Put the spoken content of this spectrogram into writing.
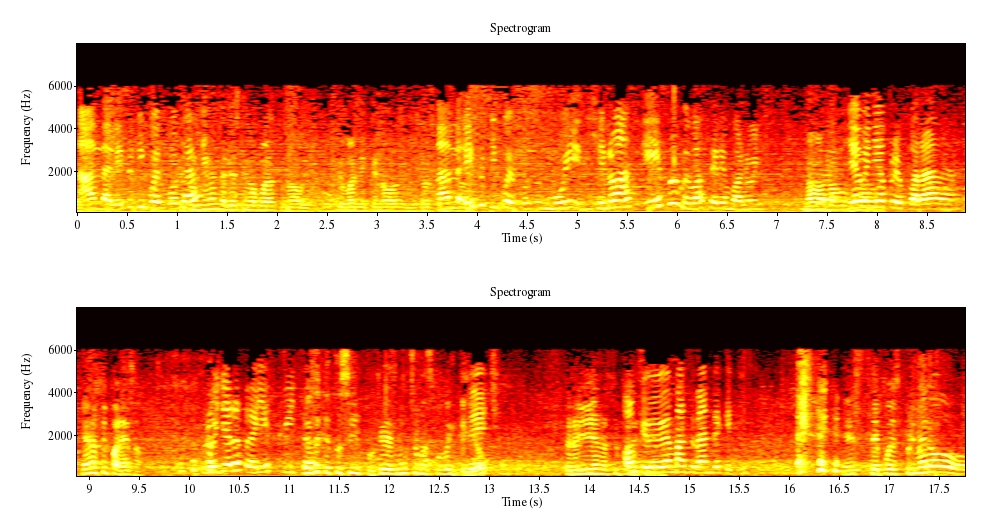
y, ándale, ese tipo de ¿Y ¿Con cosas, quién andarías que no fuera tu novio? O que más bien que no... anda, ese tipo de cosas muy, dije, no, haz eso me va a hacer Emanuel. No, no, ya no. venía preparada, Ya no estoy para eso. Pero ya lo traía escrito, Yo sé que tú sí, porque eres mucho más joven que de yo. hecho, Pero yo ya no estoy aunque me vea más grande que tú. Este, pues primero,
